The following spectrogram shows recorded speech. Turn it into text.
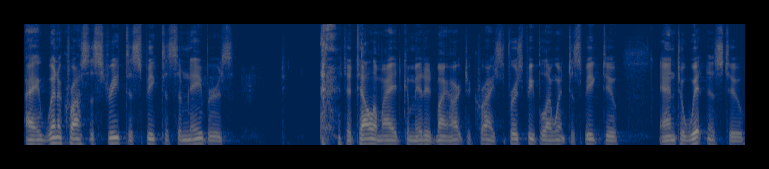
I went across the street to speak to some neighbors to tell them I had committed my heart to Christ. The first people I went to speak to and to witness to,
